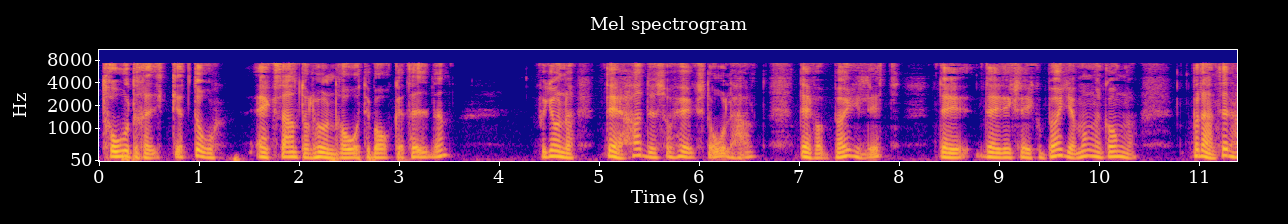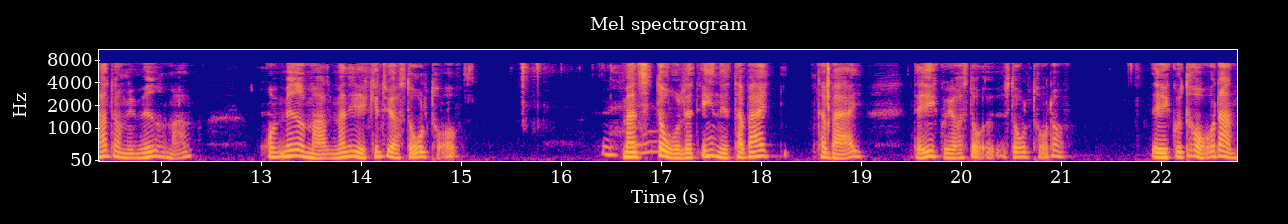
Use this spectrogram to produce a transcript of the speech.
trådriket då x antal hundra år tillbaka i tiden. På grund av det hade så hög stålhalt. Det var böjligt. Det, det liksom gick att böja många gånger. På den tiden hade de ju myrmalm. Och myrmalmen det gick inte att göra ståltrav. Men stålet inne i Taberg, Taberg det gick att göra stå, ståltråd av. Det gick att dra den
